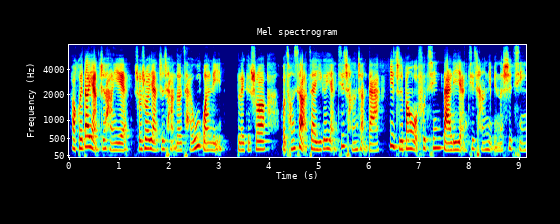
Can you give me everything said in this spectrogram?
好，回到养殖行业，说说养殖场的财务管理。Blake 说：“我从小在一个养鸡场长大，一直帮我父亲打理养鸡场里面的事情。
